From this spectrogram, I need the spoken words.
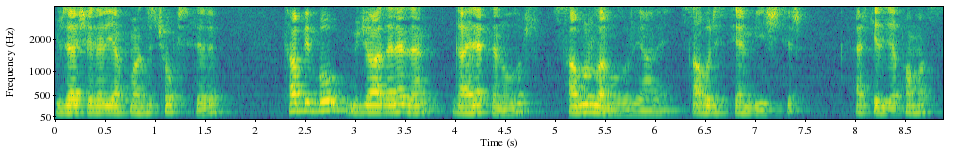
Güzel şeyleri yapmanızı çok isterim. Tabi bu mücadeleyle, gayretle olur. Sabırla olur yani. Sabır isteyen bir iştir. Herkes yapamaz.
